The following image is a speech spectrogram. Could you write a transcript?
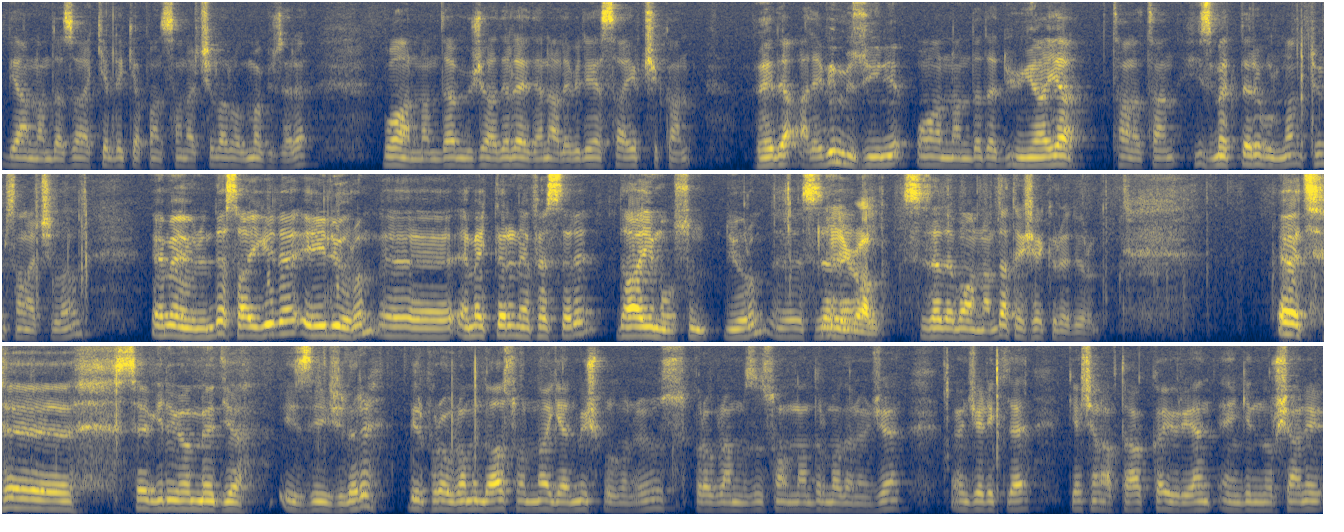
e, bir anlamda zakirlik yapan sanatçılar olmak üzere bu anlamda mücadele eden, Aleviliğe sahip çıkan ve de Alevi müziğini o anlamda da dünyaya tanıtan, hizmetleri bulunan tüm sanatçıların emeği önünde saygıyla eğiliyorum. E, emekleri, nefesleri daim olsun diyorum. E, size de, Eyvallah. size de bu anlamda teşekkür ediyorum. Evet, e, sevgili Yön Medya izleyicileri, bir programın daha sonuna gelmiş bulunuyoruz. Programımızı sonlandırmadan önce öncelikle geçen hafta Hakk'a yürüyen Engin Nurşani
